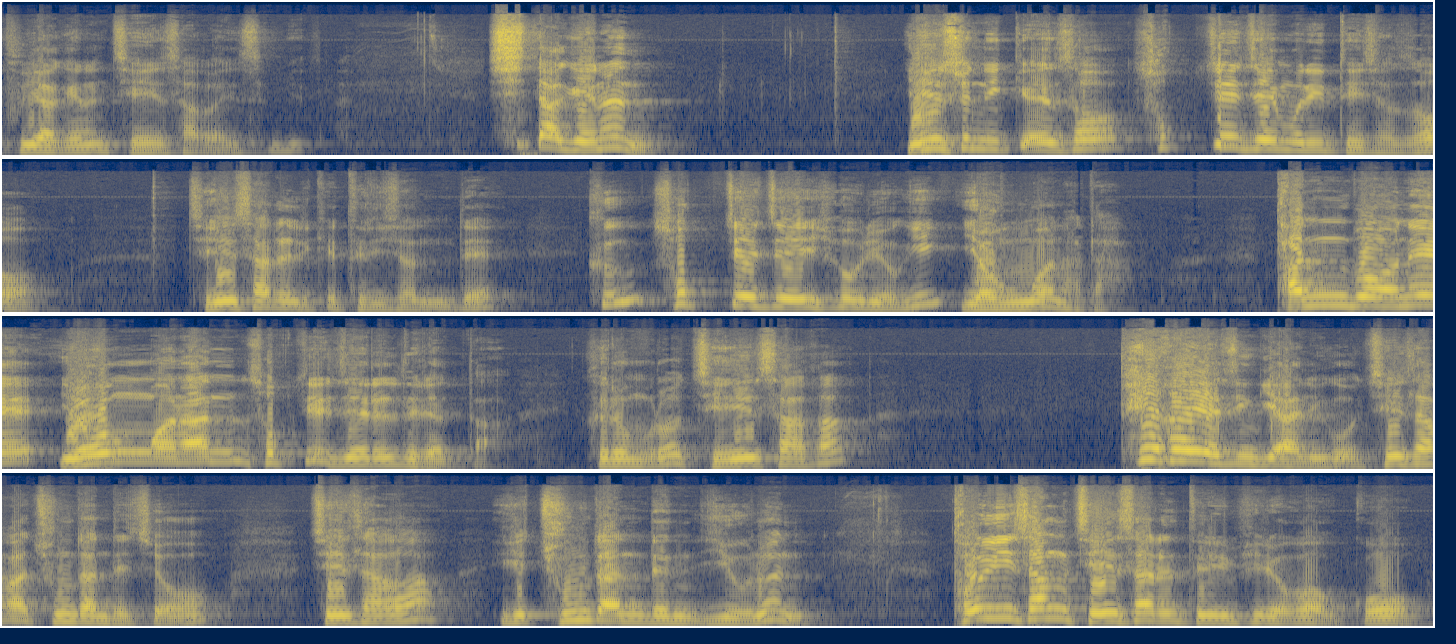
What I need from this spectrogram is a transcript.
구약에는 제사가 있습니다. 신약에는 예수님께서 속죄제물이 되셔서 제사를 이렇게 드리셨는데 그 속죄제의 효력이 영원하다. 단번에 영원한 속죄제를 드렸다. 그러므로 제사가 폐가해진 게 아니고 제사가 중단됐죠. 제사가 이게 중단된 이유는 더 이상 제사를 드릴 필요가 없고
